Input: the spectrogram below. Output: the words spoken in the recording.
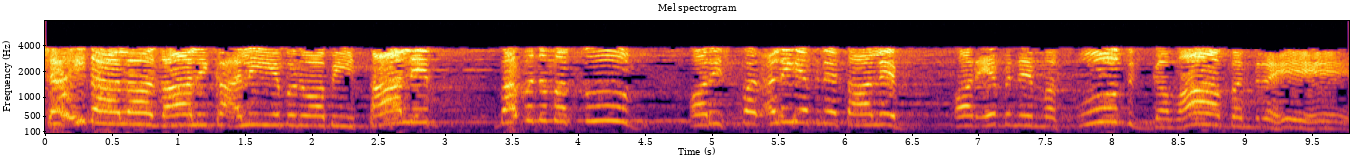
شہید اعلی کا علی ابن ابی طالب ببن مسعود۔ اور اس پر علی ابن طالب اور ابن مسعود گواہ بن رہے ہیں۔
